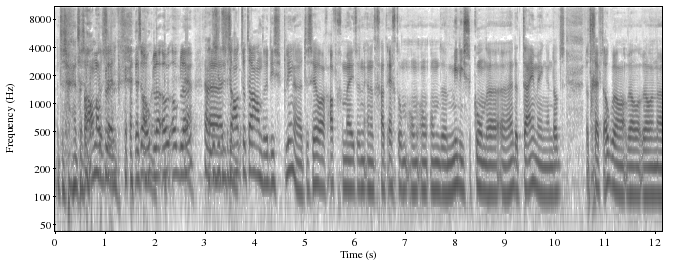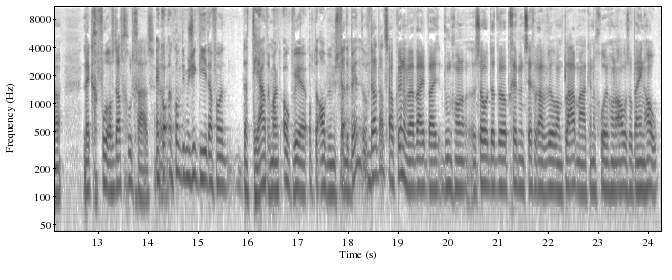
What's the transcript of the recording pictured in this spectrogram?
Het is, het is Ook- ook anders. leuk. Het is ook, le- ook, ook leuk. Ja. Nou, Eh, zit het is een totaal andere discipline. Het is heel erg afgemeten en het gaat echt om, om, om, de milliseconden, eh, de timing. En dat, dat geeft ook wel, wel, wel een eh, lekker gevoel als dat goed gaat. En, ko- en komt die muziek die je dan voor dat theater maakt... ook weer op de albums van de band? Of? Dat, dat zou kunnen. Wij, wij, wij doen gewoon zo dat we op een gegeven moment zeggen... ah, we willen wel een plaat maken en dan gooien we gewoon alles op één hoop.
